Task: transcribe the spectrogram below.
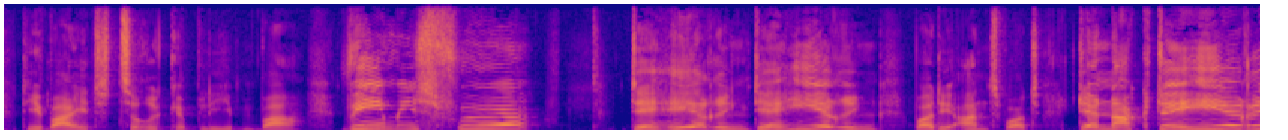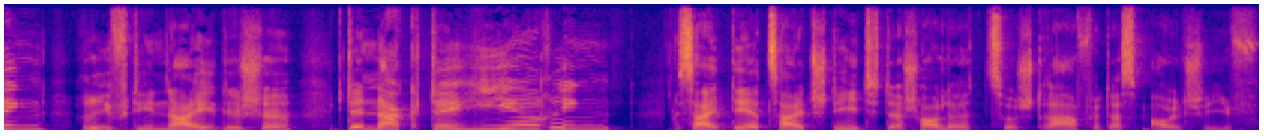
die weit zurückgeblieben war. Wem ist für? Der Hering, der Hering, war die Antwort. Der nackte Hering, rief die neidische. Der nackte Hering. Seit der Zeit steht der Scholle zur Strafe das Maul schief.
